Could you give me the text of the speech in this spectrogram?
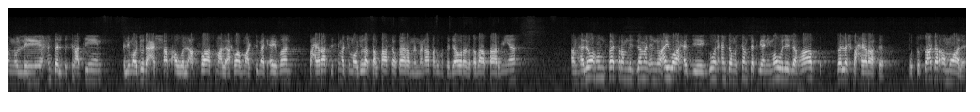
إنه اللي عنده البساتين اللي موجودة على الشط أو الأقفاص مع الأحواض مال السمك أيضا. بحيرات السمك الموجوده بطلطاسه وغيرها من المناطق المتجاورة لقضاء الطارميه أمهلوهم فترة من الزمن إنه أي واحد يكون عنده مستمسك بأن يمول الإرهاب بلش بحيراته وتصادر أمواله.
